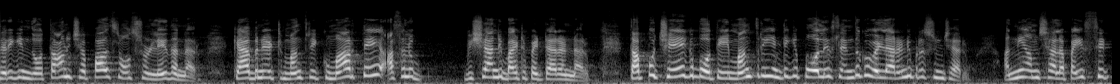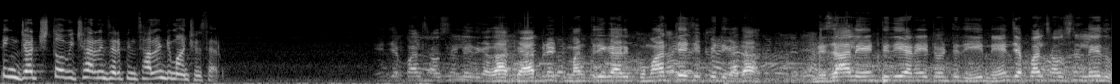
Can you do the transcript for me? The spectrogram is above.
జరిగిందో తాను చెప్పాల్సిన అవసరం లేదన్నారు. కేబినెట్ మంత్రి కుమార్తె అసలు విషయాన్ని బయటపెట్టారన్నారు. తప్పు చేయకపోతే మంత్రి ఇంటికి పోలీసులు ఎందుకు వెళ్ళారని ప్రశ్నించారు. అన్ని అంశాలపై సిట్టింగ్ జడ్జితో విచారణ జరిపించాలని డిమాండ్ చేశారు. చెప్పాల్సిన అవసరం లేదు కదా. కేబినెట్ మంత్రి గారి కుమార్తె చెప్పింది కదా. నిజాలు ఏంటిది అనేటువంటిది నేను చెప్పాల్సిన అవసరం లేదు.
